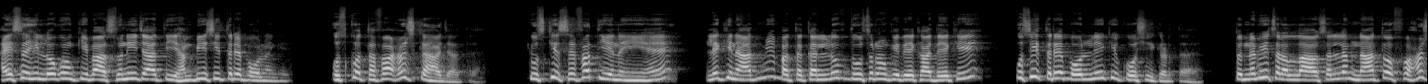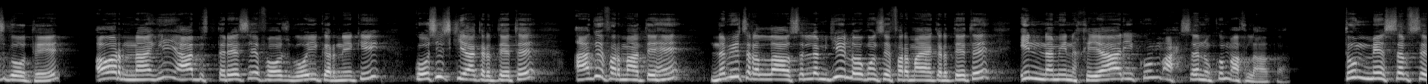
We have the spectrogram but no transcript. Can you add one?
ऐसे ही लोगों की बात सुनी जाती है, हम भी इसी तरह बोलेंगे। उसको तफाहुश कहा जाता है कि उसकी सिफत ये नहीं है, लेकिन आदमी बतकल्लुफ दूसरों की देखा देखी उसी तरह बोलने की कोशिश करता है। तो नबी सल्लल्लाहु अलैहि वसल्लम ना तो फहश गो थे और ना ही आप इस तरह से फौज गोई करने की कोशिश किया करते थे। आगे फरमाते हैं नबी सल्लल्लाहु अलैहि वसल्लम ये लोगों से फरमाया करते थे इन नमिन खियारिकुम अहसनुकुम अखलाका। तुम में सबसे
